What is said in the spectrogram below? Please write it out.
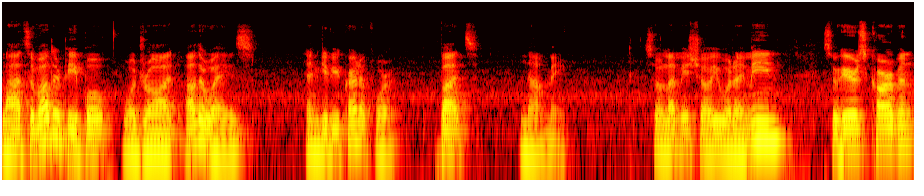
Lots of other people will draw it other ways and give you credit for it, but not me. So let me show you what I mean. So here's carbon.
